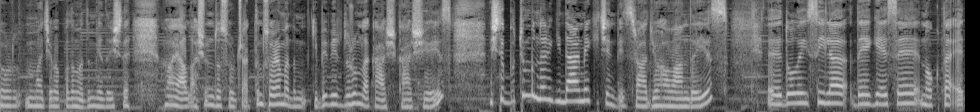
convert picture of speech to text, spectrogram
soruma cevap alamadım ya da işte hay Allah şunu da soracaktım soramadım gibi bir durumla karşı karşıyayız. İşte bütün bunları gidermek için biz Radyo Havan'dayız. Dolayısıyla dgs.et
